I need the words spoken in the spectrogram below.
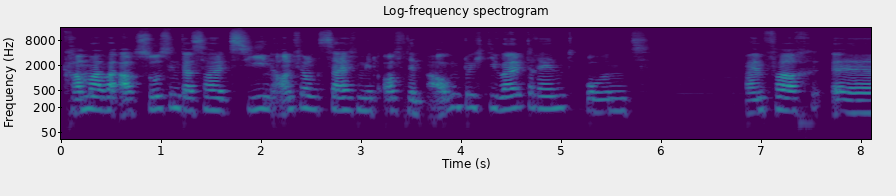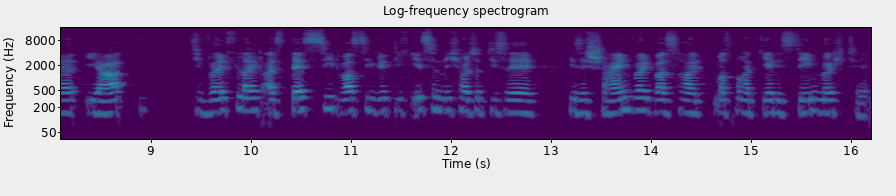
Kann man aber auch so sehen, dass halt sie in Anführungszeichen mit offenen Augen durch die Welt rennt und einfach, äh, ja, die Welt vielleicht als das sieht, was sie wirklich ist und nicht halt so diese, diese Scheinwelt, was halt, was man halt gerne sehen möchte.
